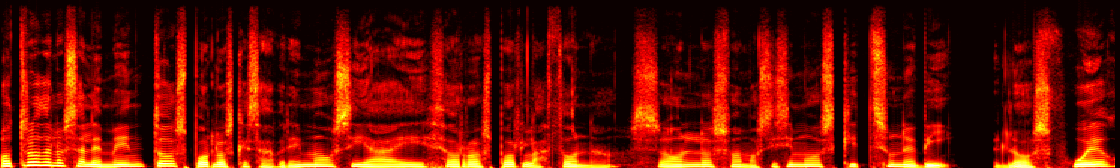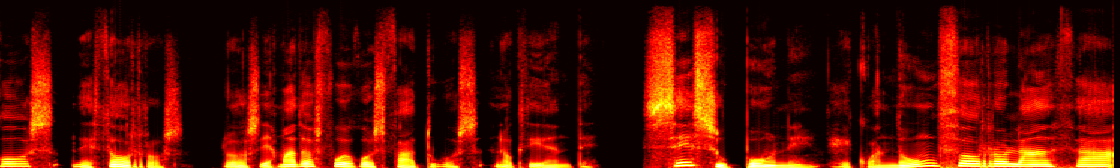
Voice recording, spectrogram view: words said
Otro de los elementos por los que sabremos si hay zorros por la zona son los famosísimos kitsunebi, los fuegos de zorros, los llamados fuegos fatuos en Occidente. Se supone que cuando un zorro lanza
